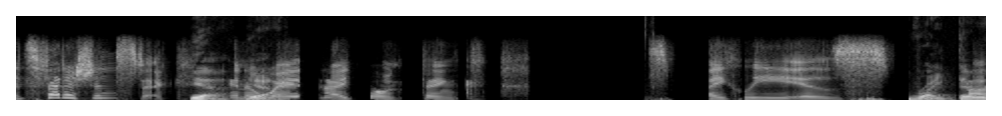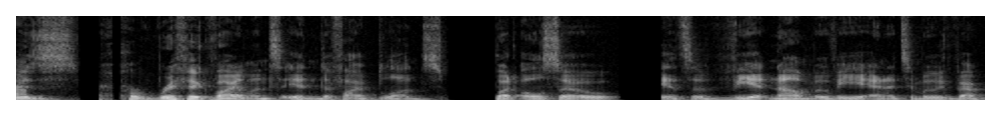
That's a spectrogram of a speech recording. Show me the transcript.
It's fetishistic Yeah, in a yeah. way that I don't think Spike Lee is. right, there is horrific violence in Five Bloods, but also it's a Vietnam movie and it's a movie about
